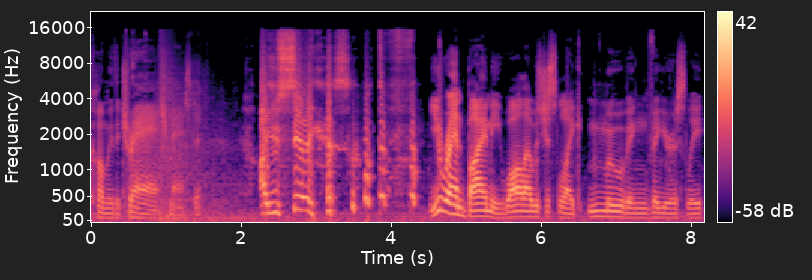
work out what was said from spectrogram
Call me the trash master. Are you serious? what the fuck? You ran by me while I was just like moving vigorously,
